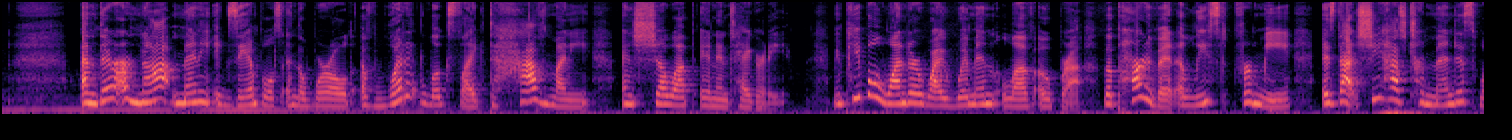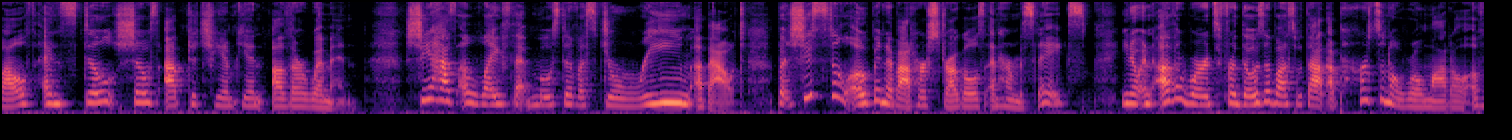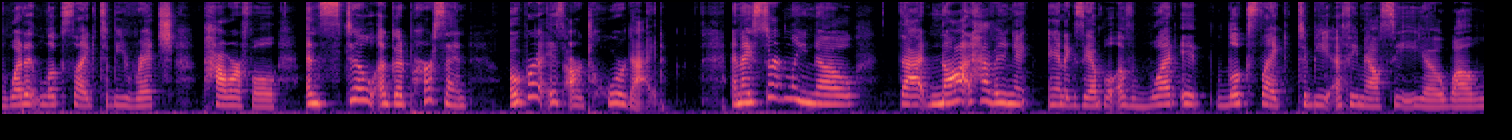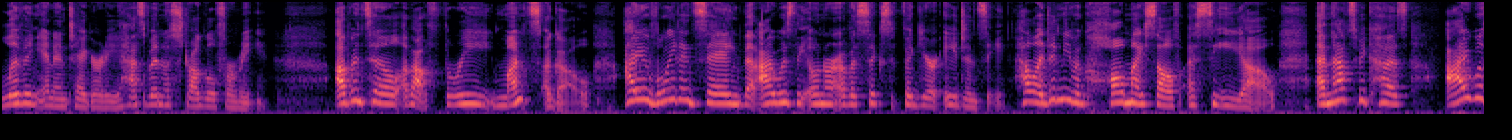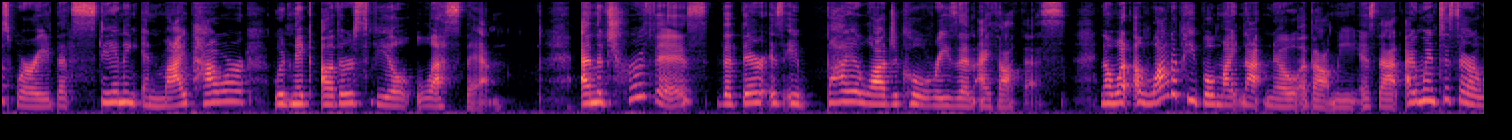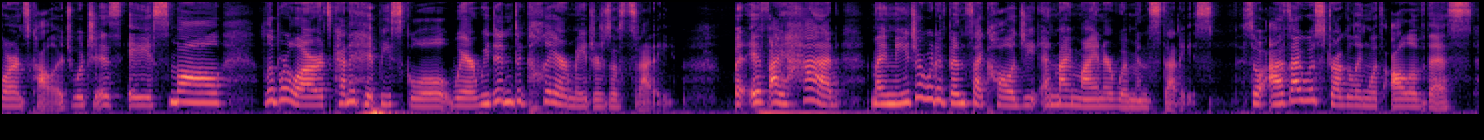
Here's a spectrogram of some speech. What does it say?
And there are not many examples in the world of what it looks like to have money and show up in integrity. I mean, people wonder why women love Oprah, but part of it, at least for me, is that she has tremendous wealth and still shows up to champion other women. She has a life that most of us dream about, but she's still open about her struggles and her mistakes. You know, in other words, for those of us without a personal role model of what it looks like to be rich, powerful, and still a good person, Oprah is our tour guide. And I certainly know that not having an example of what it looks like to be a female CEO while living in integrity has been a struggle for me. Up until about three months ago, I avoided saying that I was the owner of a six figure agency. Hell, I didn't even call myself a CEO. And that's because I was worried that standing in my power would make others feel less than. And the truth is that there is a biological reason I thought this. Now, what a lot of people might not know about me is that I went to Sarah Lawrence College, which is a small liberal arts kind of hippie school where we didn't declare majors of study. But if I had, my major would have been psychology and my minor women's studies. So as I was struggling with all of this,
